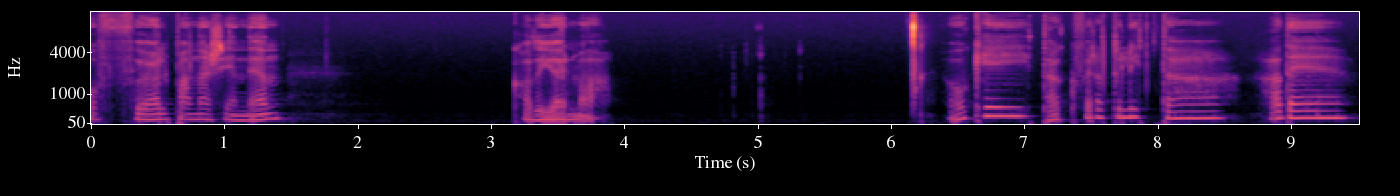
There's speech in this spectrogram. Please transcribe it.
og føle på energien din hva det gjør med deg. Ok, takk for at du lytta. Ha det.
